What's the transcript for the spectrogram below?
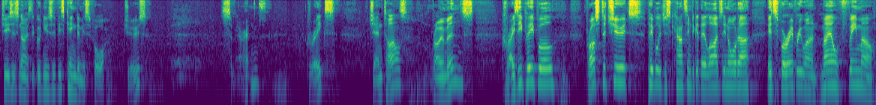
Jesus knows the good news of his kingdom is for Jews, Samaritans, Greeks, Gentiles, Romans, crazy people, prostitutes, people who just can't seem to get their lives in order. It's for everyone male, female,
